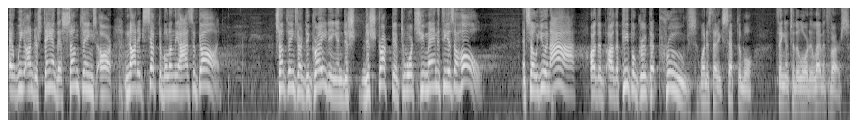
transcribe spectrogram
and we understand that some things are not acceptable in the eyes of God. Some things are degrading and destructive towards humanity as a whole. And so you and I are the, are the people group that proves what is that acceptable thing unto the Lord. 11th verse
